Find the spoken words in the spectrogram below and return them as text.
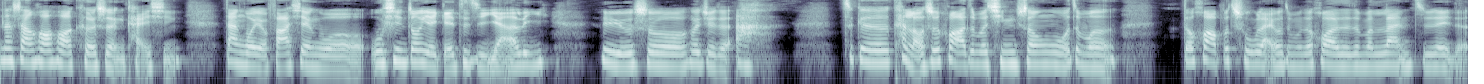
那上画画课是很开心，但我有发现，我无形中也给自己压力。例如说，会觉得啊，这个看老师画这么轻松，我怎么都画不出来，我怎么都画的这么烂之类的。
